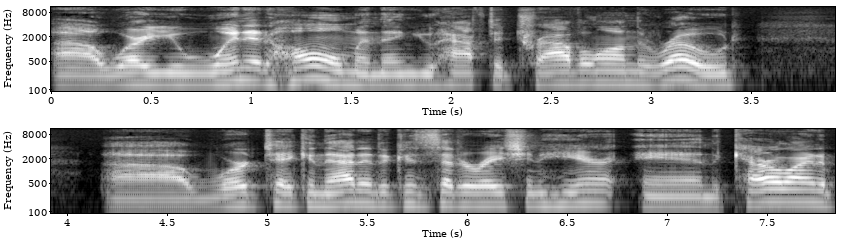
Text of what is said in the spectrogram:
uh, where you win at home and then you have to travel on the road. Uh, we're taking that into consideration here, and the Carolina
